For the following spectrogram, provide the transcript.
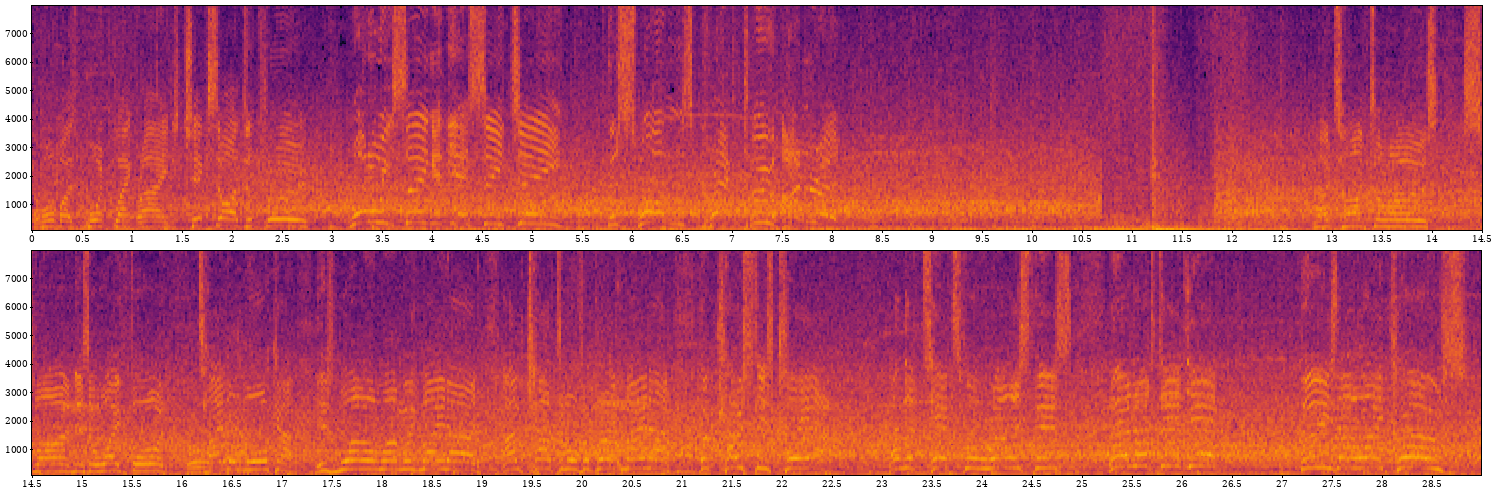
from almost point blank range. Check sides it through. What are we seeing at the SCG? The Swans crack 200. No time to lose. Sloane, there's a way forward. Oh, Taylor Walker is one-on-one with Maynard. Uncomfortable for Brayden Maynard. The coast is clear. And the Tex will relish this. They're not dead yet. These Adelaide Crows.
